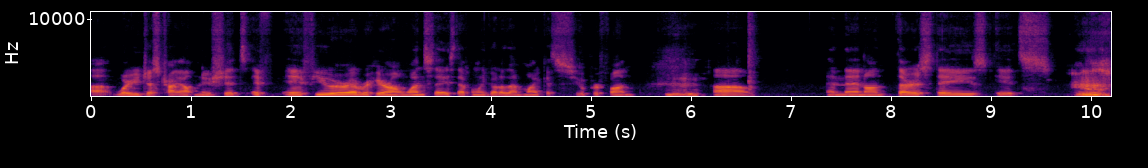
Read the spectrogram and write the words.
uh, where you just try out new shits. If if you're ever here on Wednesdays, definitely go to that mic. It's super fun. hmm Um, and then on Thursdays, it's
